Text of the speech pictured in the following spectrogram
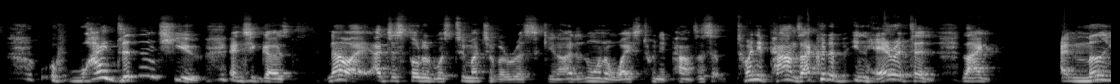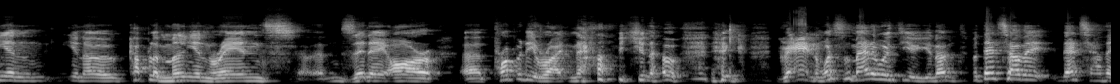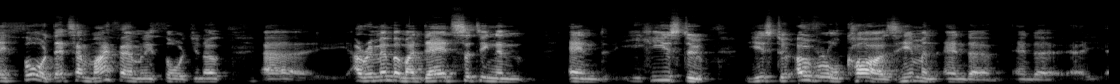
why didn't you? And she goes no I, I just thought it was too much of a risk. You know i didn't want to waste 20 pounds. I said 20 pounds? I could have inherited like a million you know couple of million rands um, zar uh, property right now, you know, grand, what's the matter with you, you know? But that's how they that's how they thought. That's how my family thought, you know. Uh, I remember my dad sitting and and he used to he used to overall cars him and and uh, and uh,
